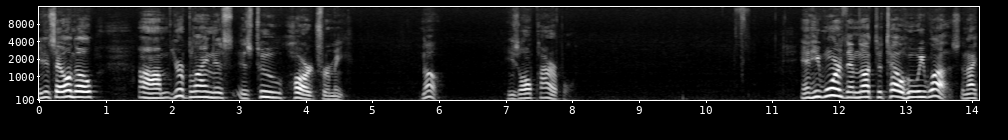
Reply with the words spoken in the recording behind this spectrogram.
He didn't say, oh, no, um, your blindness is too hard for me. No. He's all powerful. And he warned them not to tell who he was. And I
